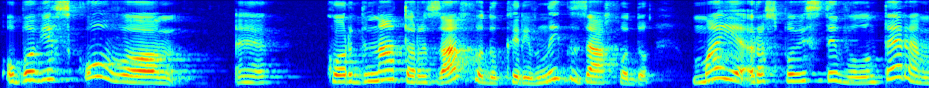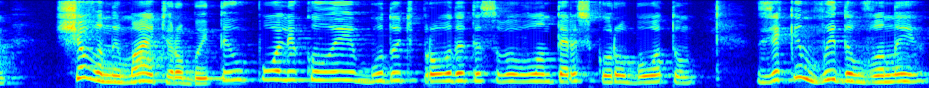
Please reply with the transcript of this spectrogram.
Обов'язково е, координатор заходу, керівник заходу має розповісти волонтерам, що вони мають робити у полі, коли будуть проводити свою волонтерську роботу, з яким видом вони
